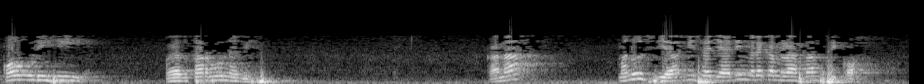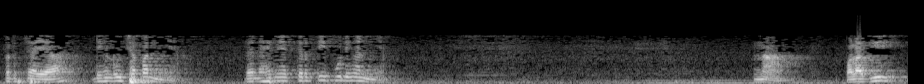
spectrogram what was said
qawlihi wa yaghtaruna bihi. Karena manusia bisa jadi mereka merasa sikoh, percaya dengan ucapannya dan akhirnya tertipu dengannya. Nah, apalagi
